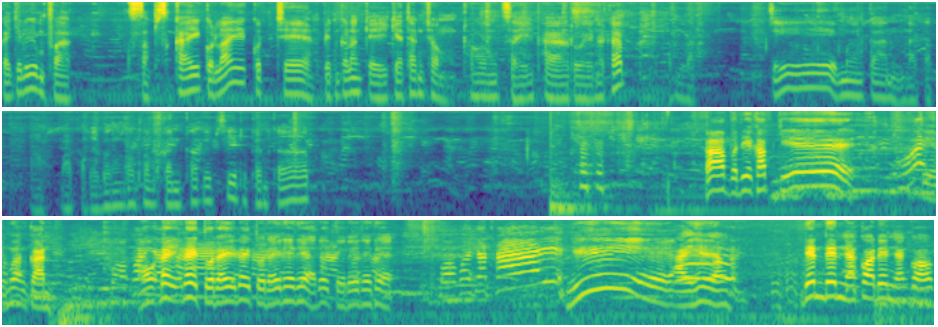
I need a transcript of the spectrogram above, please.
ก็จะลืมฝาก subscribe กดไลค์กดแชร์ เป็นกำลังใจให้แก่ทั้งช่องทองใสพารวยนะครับสำหรับเจ้เมืองการนะครับเอามาเข้าไปเบิ้งพร้อมๆกันครับเอฟซีทุกท่านครับ ครับสวัสดีครับเจ้เจ้เมืองการบอกว่าเอาได้ได้ตัวใดได้ตัวใดแท้ๆได้ตัวใดแท้บอกว่าจะไทยๆนี่ไอ้เฮียยังเด่นเด่นหยังก็เด่นหยังก็ครับ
